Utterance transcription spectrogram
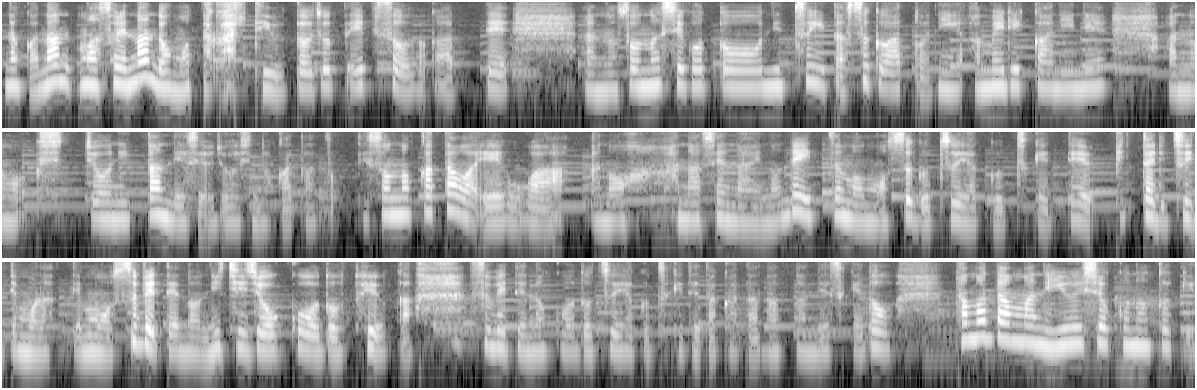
なんかなんまあそれなんで思ったかっていうとちょっとエピソードがあってあのその仕事に就いたすぐ後にアメリカにねあの出張に行ったんですよ上司の方と。でその方は英語があの話せないのでいつももうすぐ通訳つけてぴったりついてもらってもう全ての日常行動というか全ての行動通訳つけてた方だったんですけどたまたまね夕食の時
